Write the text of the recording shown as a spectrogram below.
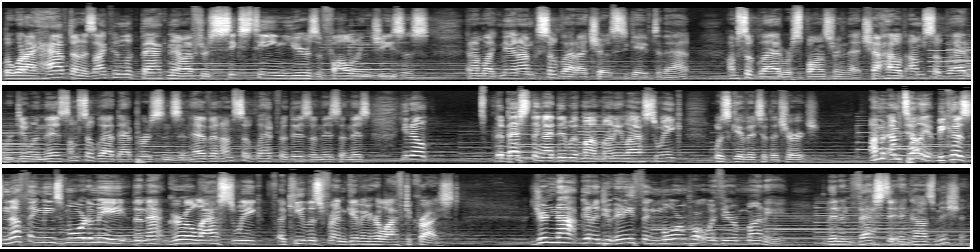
But what I have done is I can look back now after 16 years of following Jesus, and I'm like, man, I'm so glad I chose to give to that. I'm so glad we're sponsoring that child. I'm so glad we're doing this. I'm so glad that person's in heaven. I'm so glad for this and this and this. You know, the best thing I did with my money last week was give it to the church. I'm, I'm telling you, because nothing means more to me than that girl last week, Akila's friend, giving her life to Christ. You're not going to do anything more important with your money than invest it in God's mission.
